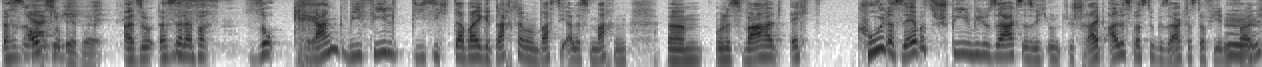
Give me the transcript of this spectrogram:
Das ist Ja, auch so irre. Also, das ist halt einfach so krank, wie viel die sich dabei gedacht haben und was die alles machen. Ähm, und es war halt echt cool, das selber zu spielen, wie du sagst. Also ich schreibe alles, was du gesagt hast, auf jeden Fall.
